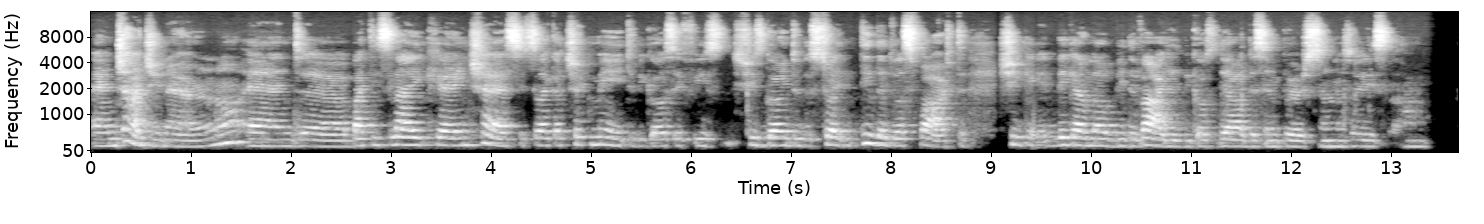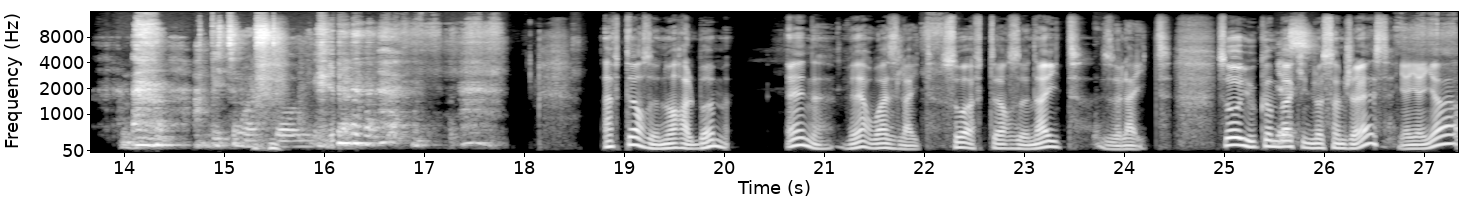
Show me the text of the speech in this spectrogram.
and judging her, no? And uh, but it's like uh, in chess, it's like a checkmate because if he's, she's going to destroy until that was part, she they cannot be divided because they are the same person. So it's um, a bit more story. After the Noir album, and there was light. So after the night, the light. So you come back in Los Angeles, yeah, yeah, yeah.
